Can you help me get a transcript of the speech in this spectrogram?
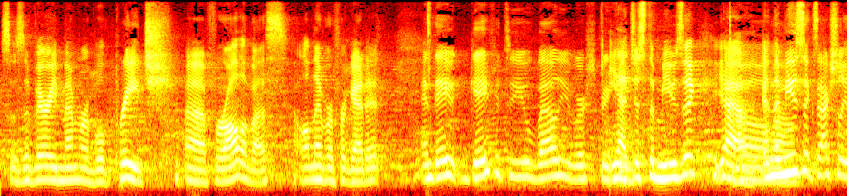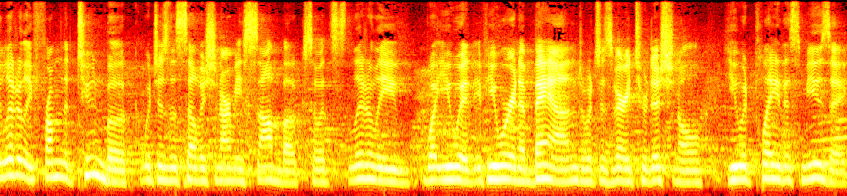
So it was a very memorable preach uh, for all of us. I'll never forget it. And they gave it to you while you were speaking. Yeah, just the music. Yeah, Oh, and the music's actually literally from the tune book, which is the Salvation Army psalm book. So it's literally what you would, if you were in a band, which is very traditional, you would play this music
